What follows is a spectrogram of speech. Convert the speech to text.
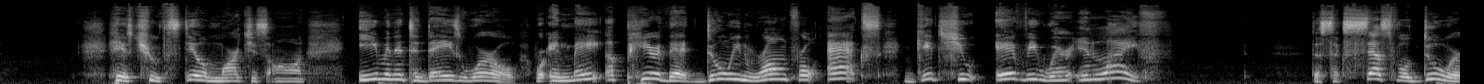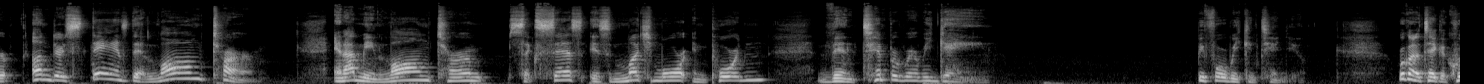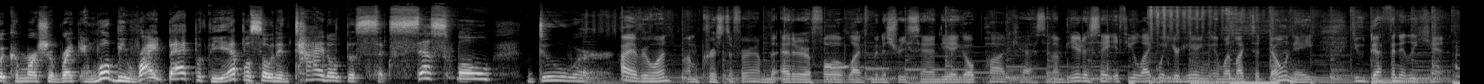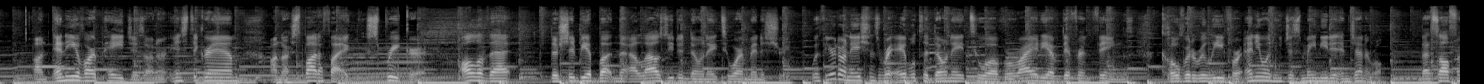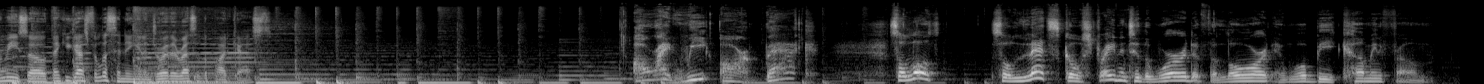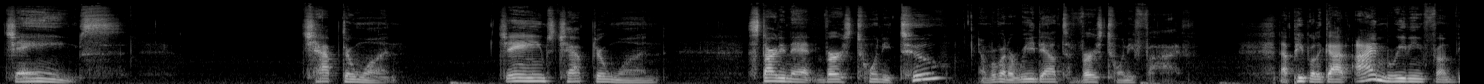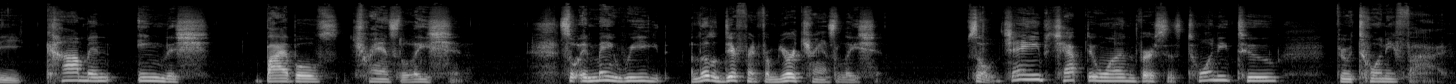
His truth still marches on, even in today's world, where it may appear that doing wrongful acts gets you everywhere in life. The successful doer understands that long term, and I mean long term success is much more important than temporary gain. Before we continue, We're going to take a quick commercial break and we'll be right back with the episode entitled The Successful Doer. Hi, everyone. I'm Christopher. I'm the editor of Full of Life Ministry San Diego podcast, and I'm here to say if you like what you're hearing and would like to donate, you definitely can. On any of our pages, on our Instagram, on our Spotify, Spreaker, all of that, there should be a button that allows you to donate to our ministry. With your donations, we're able to donate to a variety of different things COVID relief, or anyone who just may need it in general. That's all for me, so thank you guys for listening and enjoy the rest of the podcast. All right, we are back. So let's, so let's go straight into the word of the Lord, and we'll be coming from James chapter 1. James chapter 1, starting at verse 22, and we're going to read down to verse 25. Now, people of God, I'm reading from the Common English Bible's translation. So it may read a little different from your translation. So, James chapter 1, verses 22 through 25.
